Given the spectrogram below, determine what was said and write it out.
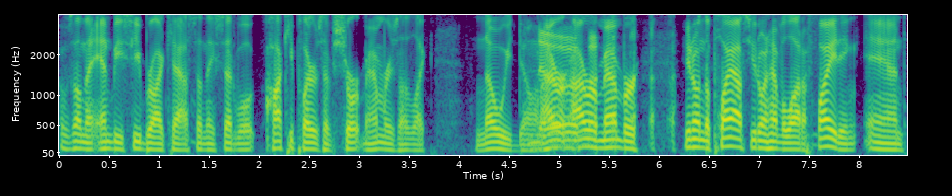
I was on the NBC broadcast, and they said, "Well, hockey players have short memories." I was like, "No, we don't." I, I remember, you know, in the playoffs, you don't have a lot of fighting, and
